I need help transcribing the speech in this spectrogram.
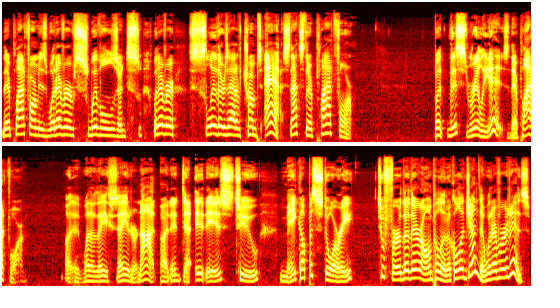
Their platform is whatever swivels or whatever slithers out of Trump's ass. That's their platform. But this really is their platform, uh, whether they say it or not. But it it is to make up a story to further their own political agenda, whatever it is.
